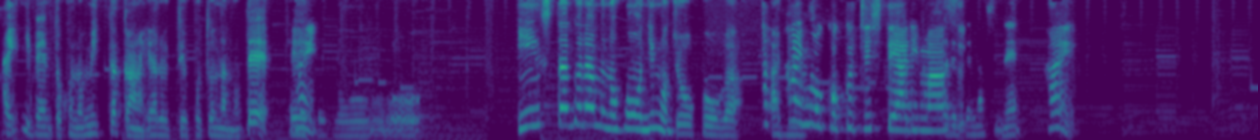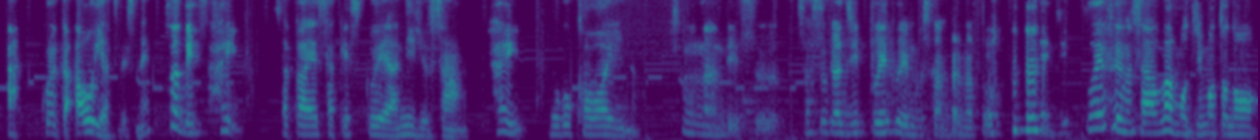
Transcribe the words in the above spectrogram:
はい、イベント、この3日間やるっていうことなので、はい、えー、インスタグラムの方にも情報があります。はい、もう告知してあります。されてますね。はい。あ、これか、青いやつですね。そうです。はい。栄酒スクエア23。はい。ロゴかわいいな。そうなんです。さすが ZIPFM さんだなと。ね、ZIPFM さんはもう地元の。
